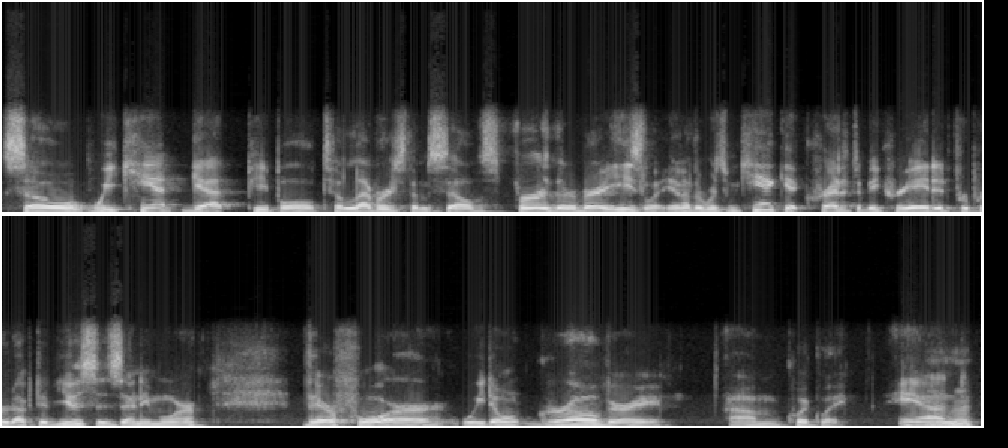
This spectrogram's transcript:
So we can't get people to leverage themselves further very easily. In other words, we can't get credit to be created for productive uses anymore. Therefore, we don't grow very um, quickly. And mm-hmm.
